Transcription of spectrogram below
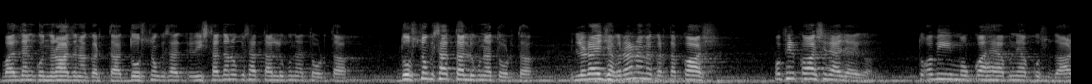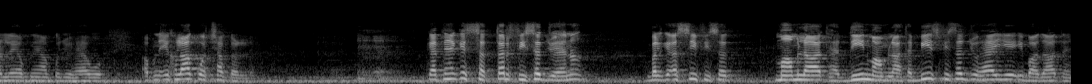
والدین کو ناراض نہ کرتا، دوستوں کے ساتھ، رشتہ داروں کے ساتھ تعلق نہ توڑتا، دوستوں کے ساتھ تعلق نہ توڑتا، لڑائی جھگڑا نہ میں کرتا، کاش۔ وہ پھر کاش رہ جائے گا۔ تو ابھی موقع ہے اپنے آپ کو سدھار لیں، اپنے آپ کو جو ہے وہ اپنے اخلاق کو اچھا کر لیں۔ کہتے ہیں کہ ستر فیصد جو ہے نا، بلکہ اسی فیصد معاملات ہے دین معاملات ہے بیس فیصد جو ہے یہ عبادات ہیں۔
